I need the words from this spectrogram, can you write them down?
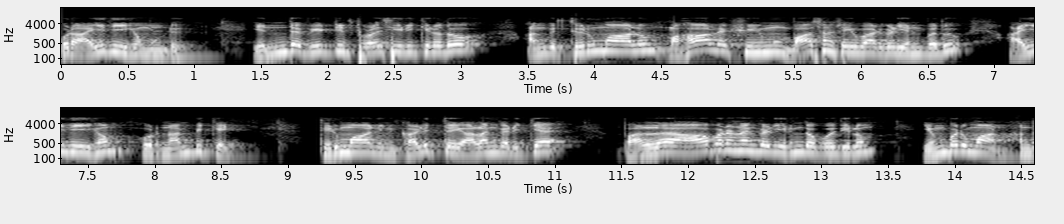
ஒரு ஐதீகம் உண்டு. எந்த வீட்டில் துளசி இருக்கிறதோ அங்கு திருமாலும் மகாலட்சுமியும் வாசம் செய்வார்கள் என்பது ஐதீகம் ஒரு நம்பிக்கை. திருமாலின் கழுத்தை அலங்கரிக்க பல ஆபரணங்கள் இருந்த போதிலும் எம்பெருமான் அந்த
